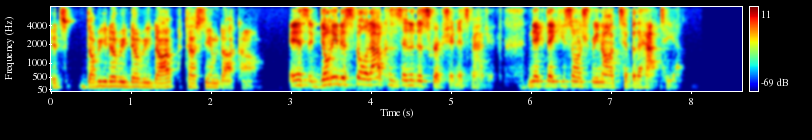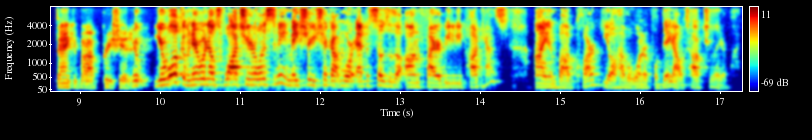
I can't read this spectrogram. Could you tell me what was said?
It's www.potestium.com. And it's don't need to spell it out because it's in the description. It's magic. Nick, thank you so much for being on. Tip of the hat to you. Thank you, Bob. Appreciate it. You're, you're, welcome. And everyone else watching or listening, make sure you check out more episodes of the On Fire B2B podcast. I am Bob Clark. You all have a wonderful day. I'll talk to you later. Bye.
